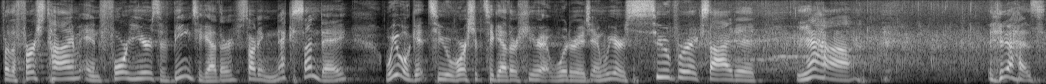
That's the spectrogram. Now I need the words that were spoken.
for the first time in four years of being together, starting next Sunday, we will get to worship together here at Woodridge, and we are super excited. Yeah. Yes,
